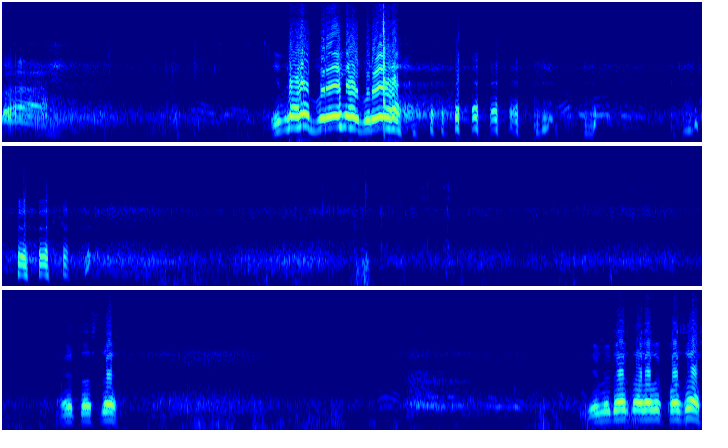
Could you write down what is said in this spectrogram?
Ah. İbrahim buraya gel buraya. evet dostlar. 24 Aralık Pazar.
